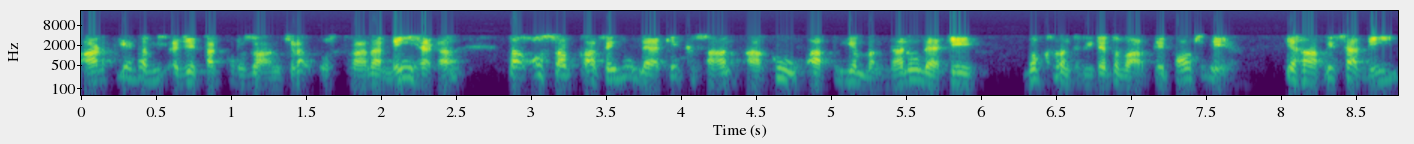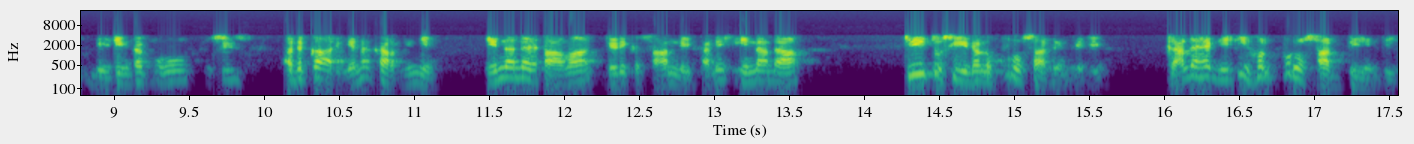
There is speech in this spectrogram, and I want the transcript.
ਆੜਤੀਆਂ ਦਾ ਵੀ ਅਜੇ ਤੱਕ ਰੁਝਾਨ ਜਿਹੜਾ ਉਸ ਤਰ੍ਹਾਂ ਦਾ ਨਹੀਂ ਹੈਗਾ। ਤਾਂ ਉਹ ਸਭ ਪਾਸੇ ਨੂੰ ਲੈ ਕੇ ਕਿਸਾਨ ਆਗੂ ਆਪਣੀਆਂ ਮੰਗਾਂ ਨੂੰ ਲੈ ਕੇ ਮੁੱਖ ਮੰਤਰੀ ਦੇ ਦਰਬਾਰ ਤੇ ਪਹੁੰਚਦੇ ਆ ਕਿ ਹਾਂ ਵੀ ਸਾਡੀ ਮੀਟਿੰਗ ਤੱਕ ਉਹ ਤੁਸੀਂ ਅਧਿਕਾਰੀਆਂ ਨਾਲ ਕਰਨੀ ਹੈ। ਇਹਨਾਂ ਨੇਤਾਵਾਂ ਜਿਹੜੇ ਕਿਸਾਨ ਨੇਤਾ ਨੇ ਇਹਨਾਂ ਦਾ ਕੀ ਤੁਸੀਂ ਇਹਨਾਂ ਨੂੰ ਭਰੋਸਾ ਦਿੰਦੇ ਜੀ? ਗੱਲ ਹੈਗੀ ਕਿ ਹੁਣ ਭਰੋਸਾ ਦੇਣ ਦੀ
